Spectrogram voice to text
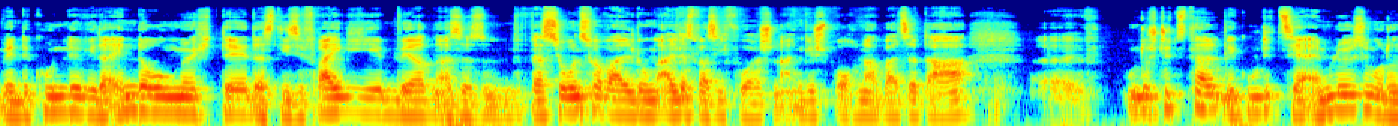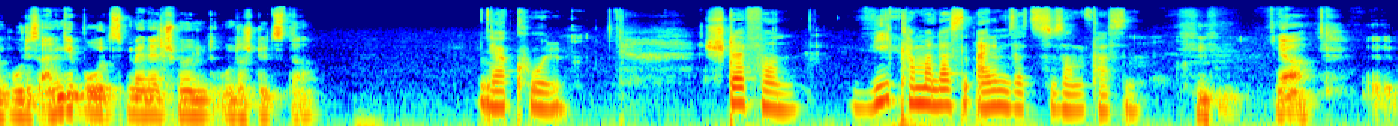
wenn der Kunde wieder Änderungen möchte, dass diese freigegeben werden, also Versionsverwaltung, all das, was ich vorher schon angesprochen habe. Also da äh, unterstützt halt eine gute CRM-Lösung oder ein gutes Angebotsmanagement unterstützt da. Ja, cool. Stefan, wie kann man das in einem Satz zusammenfassen? Ja,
